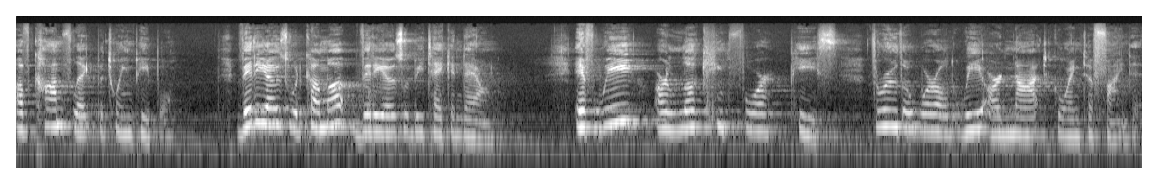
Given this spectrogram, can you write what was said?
of conflict between people. Videos would come up, videos would be taken down. If we are looking for peace through the world, we are not going to find it.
